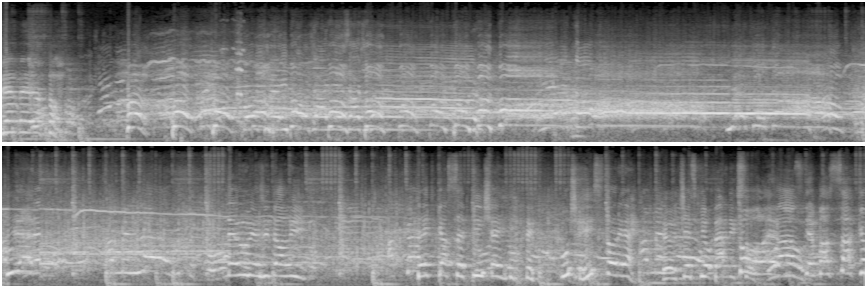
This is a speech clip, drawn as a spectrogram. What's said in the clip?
Jdeme na to. Pojď, pojď, pojď, pojď, Teďka se píše už historie českého Bernixu. Tohle je Wow. prostě masakr!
